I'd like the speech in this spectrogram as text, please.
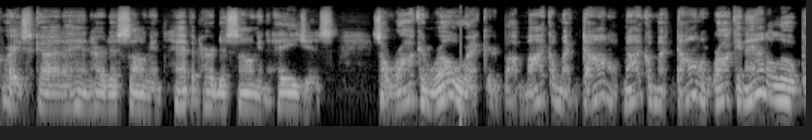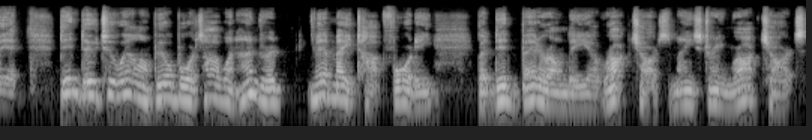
Great Scott, I hadn't heard this song and haven't heard this song in ages. It's a rock and roll record by Michael McDonald. Michael McDonald rocking out a little bit. Didn't do too well on Billboard's Hot 100. It made top 40, but did better on the uh, rock charts, the mainstream rock charts.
